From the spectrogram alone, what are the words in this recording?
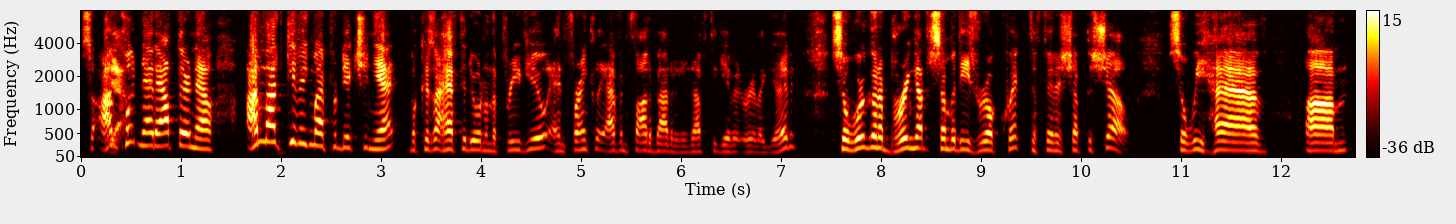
So I'm putting that out there now. I'm not giving my prediction yet because I have to do it on the preview. And frankly, I haven't thought about it enough to give it really good. So we're going to bring up some of these real quick to finish up the show. So we have, um,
